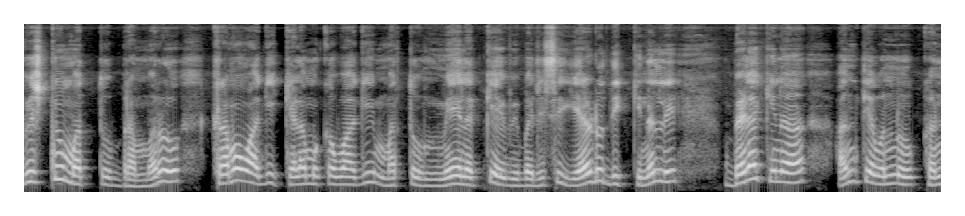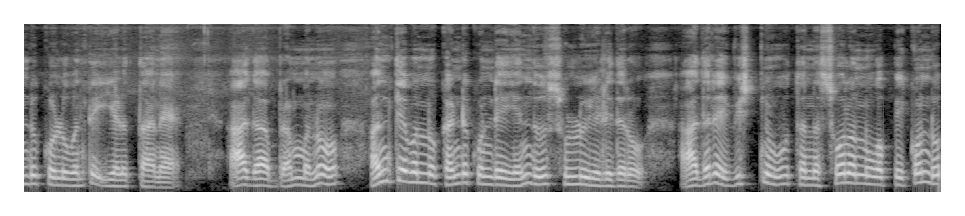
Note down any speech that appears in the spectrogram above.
ವಿಷ್ಣು ಮತ್ತು ಬ್ರಹ್ಮರು ಕ್ರಮವಾಗಿ ಕೆಳಮುಖವಾಗಿ ಮತ್ತು ಮೇಲಕ್ಕೆ ವಿಭಜಿಸಿ ಎರಡು ದಿಕ್ಕಿನಲ್ಲಿ ಬೆಳಕಿನ ಅಂತ್ಯವನ್ನು ಕಂಡುಕೊಳ್ಳುವಂತೆ ಹೇಳುತ್ತಾನೆ. ಆಗ ಬ್ರಹ್ಮನು ಅಂತ್ಯವನ್ನು ಕಂಡುಕೊಂಡೆ ಎಂದು ಸುಳ್ಳು ಹೇಳಿದರು. ಆದರೆ ವಿಷ್ಣುವು ತನ್ನ ಸೋಲನ್ನು ಒಪ್ಪಿಕೊಂಡು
